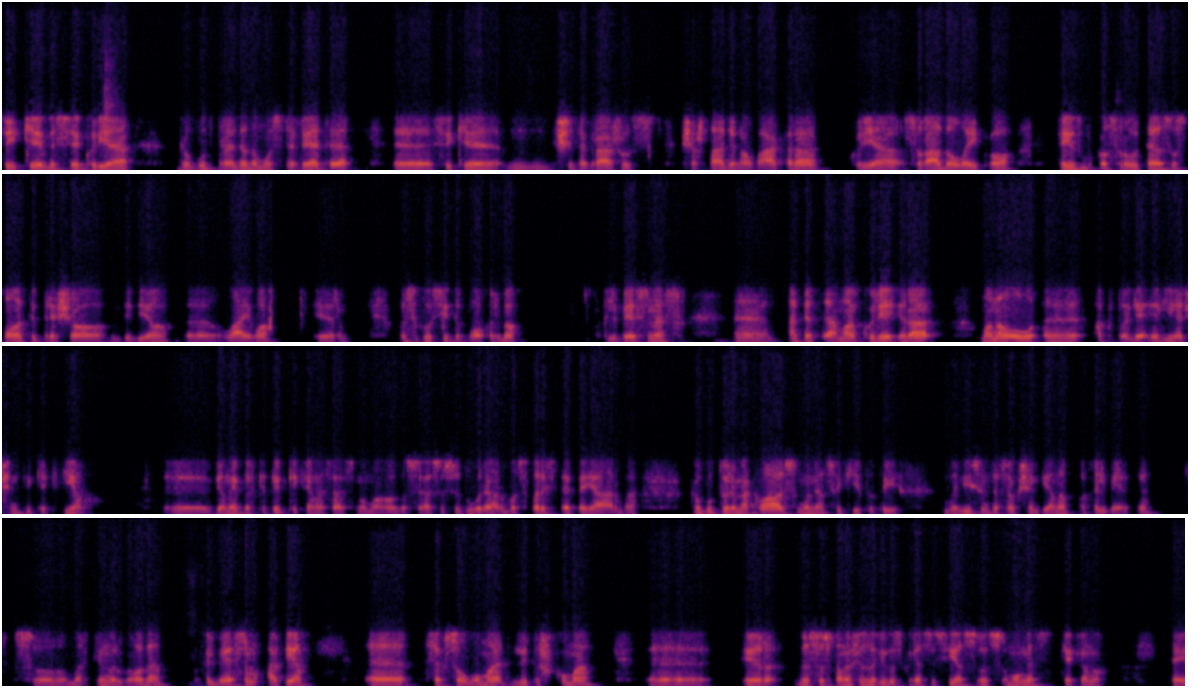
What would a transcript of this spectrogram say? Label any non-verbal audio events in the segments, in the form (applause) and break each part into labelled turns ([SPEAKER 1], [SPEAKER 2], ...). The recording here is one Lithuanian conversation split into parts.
[SPEAKER 1] sveiki visi, kurie galbūt pradeda mus stebėti. E, sveiki šitą gražus šeštadienio vakarą, kurie surado laiko Facebook'o sraute sustoti prie šio video e, laivo ir pasiklausyti pokalbio. Kalbėsime apie temą, kuri yra, manau, aktuali ir liečianti kiekvieną E, vienaip ar kitaip kiekvienas esame, man rodo, su ją susidūrę arba svarstę apie ją, arba galbūt turime klausimų nesakytų, tai bandysim tiesiog šiandieną pakalbėti su Martinu ir Goda, pakalbėsim apie e, seksualumą, litiškumą e, ir visus panašius dalykus, kurie susijęs su, su mumis kiekvienu. Tai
